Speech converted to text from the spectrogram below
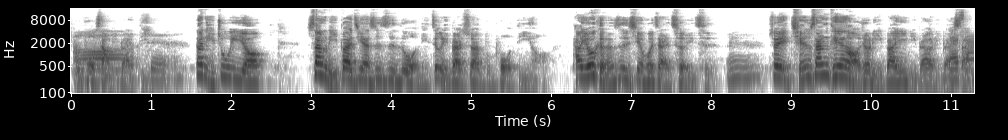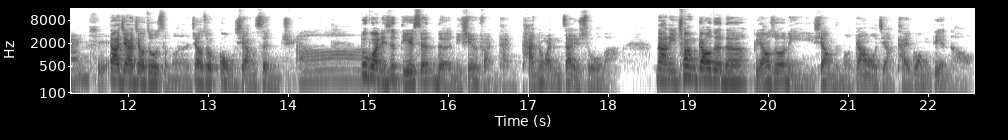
不破上礼拜低。是。但你注意哦，上个礼拜既然是日落，你这个礼拜虽然不破低哈。它有可能日线会再来测一次，嗯，所以前三天哦，就礼拜一、礼拜二、礼拜三，是大家叫做什么呢？叫做共襄盛举哦。不管你是跌升的，你先反弹，弹完再说嘛。那你创高的呢？比方说你像什么，刚刚我讲台光电哦，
